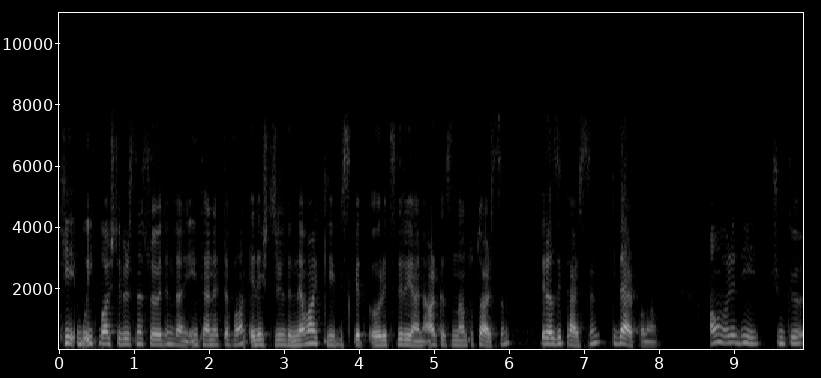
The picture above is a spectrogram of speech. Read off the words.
Ki bu ilk başta birisine söyledim de hani internette falan eleştirildi. Ne var ki bisiklet öğretilir yani arkasından tutarsın, biraz itersin, gider falan. Ama öyle değil. Çünkü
